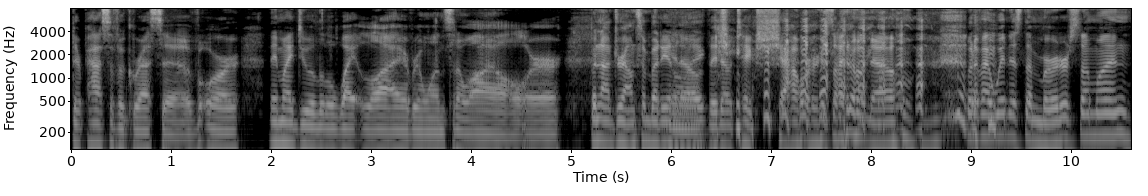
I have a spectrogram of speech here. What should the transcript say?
they're passive aggressive, or they might do a little white lie every once in a while, or but not drown somebody in you a know, lake. they don't take showers. I don't know, but if I witness them murder someone.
